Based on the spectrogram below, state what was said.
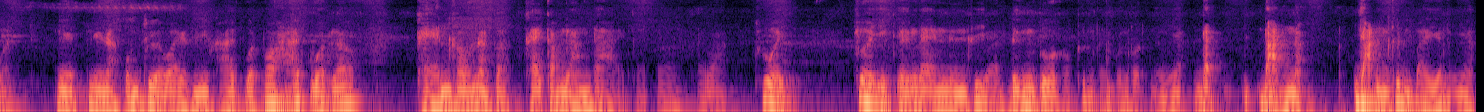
วด นี่นี่นะผมเชื่อว่าอย่างนี้หายปวดพอหายปวดแล้ว แขนเขาน่ะก็ใช้กำลังได้ก็ก็แปลว่าช่วย ช่วยอีกแรงแรงหนึ่งที่ดึงตัวเขาขึ้นไปบนรถอย่างเงี้ยดันดันน่ะ ยันขึ้นไปอย่างเงี้ย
